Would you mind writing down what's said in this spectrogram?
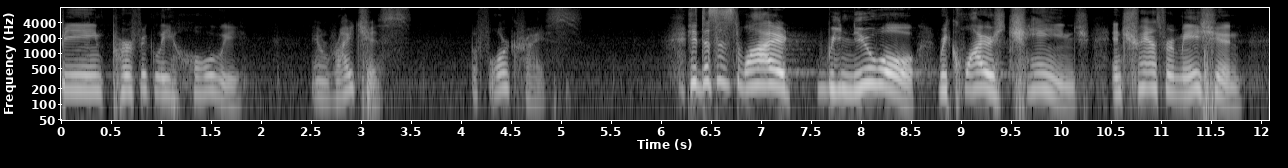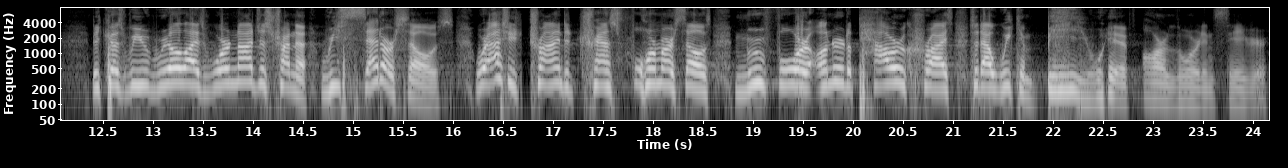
being perfectly holy and righteous before Christ. See, this is why renewal requires change and transformation because we realize we're not just trying to reset ourselves, we're actually trying to transform ourselves, move forward under the power of Christ so that we can be with our Lord and Savior.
